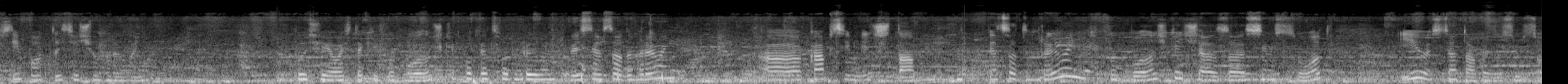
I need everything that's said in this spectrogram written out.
всі по 1000 гривень. Тут ще є ось такі футболочки по 500 гривень. 800 гривень. а, Капсі мечта. 500 гривень футболочки ще за 700. І ось ця також за 700.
